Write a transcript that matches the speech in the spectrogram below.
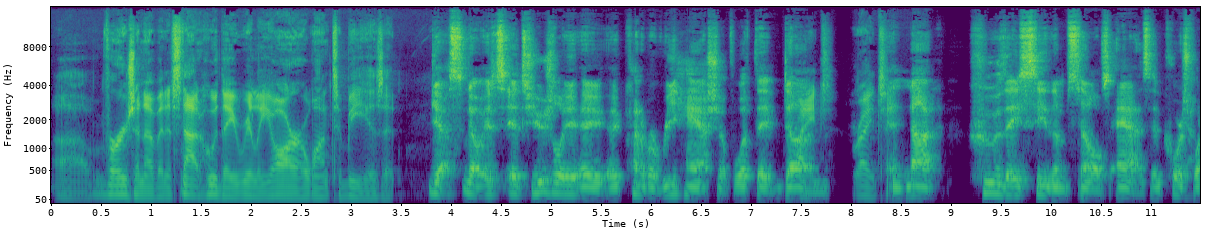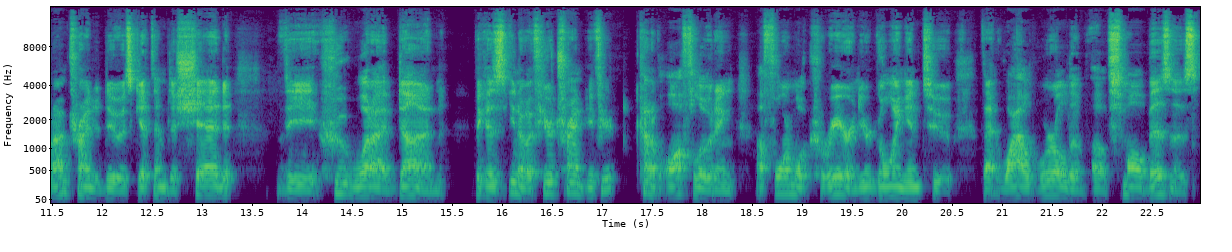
uh, version of it. It's not who they really are or want to be, is it? Yes, no. It's it's usually a, a kind of a rehash of what they've done, right, right, and not who they see themselves as. And of course, yeah. what I'm trying to do is get them to shed the who what I've done because you know if you're trying if you're kind of offloading a formal career and you're going into that wild world of, of small business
